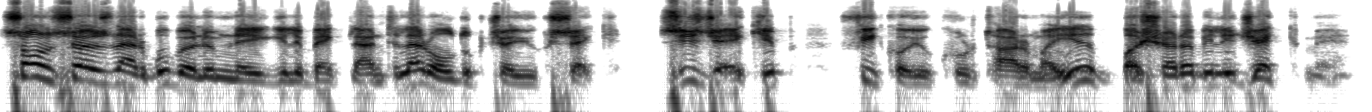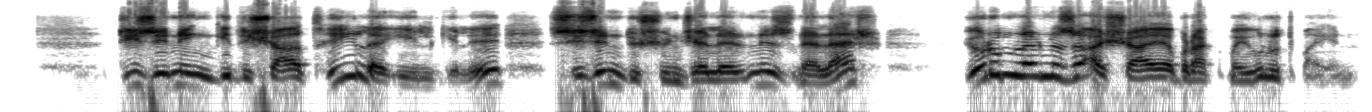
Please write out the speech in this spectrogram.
Son sözler bu bölümle ilgili beklentiler oldukça yüksek. Sizce ekip Fiko'yu kurtarmayı başarabilecek mi? Dizinin gidişatıyla ilgili sizin düşünceleriniz neler? Yorumlarınızı aşağıya bırakmayı unutmayın.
